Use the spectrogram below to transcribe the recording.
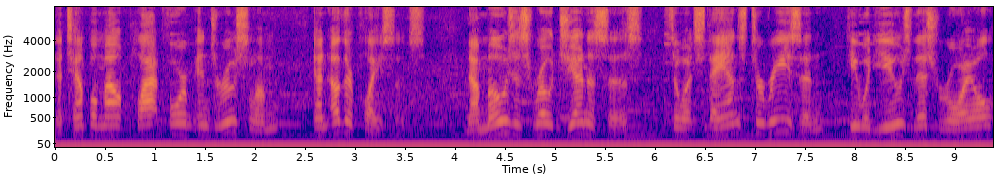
the Temple Mount platform in Jerusalem, and other places. Now, Moses wrote Genesis so it stands to reason he would use this royal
